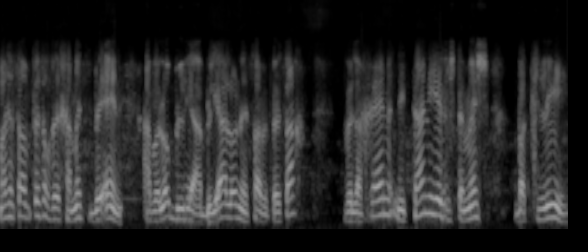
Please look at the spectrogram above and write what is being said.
מה שנאסר בפסח זה חמץ בעין, אבל לא בליעה. בליעה לא נאסרה בפסח, ולכן ניתן יהיה להשתמש בכלי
